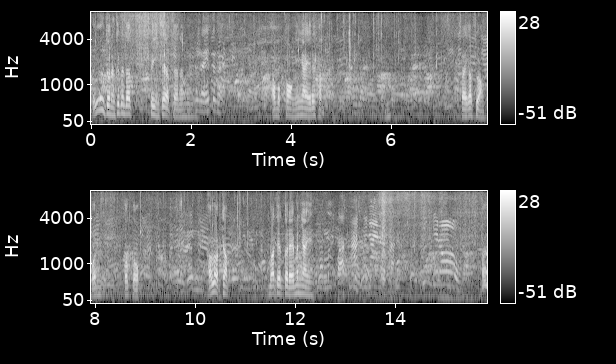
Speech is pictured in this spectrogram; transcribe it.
โอ้ตัวนั้นคือเป็นตัวปิ้งแซ่บแท้นั้นเอาบักทองใหญ่ๆด้อครับ ใส่กับช่วงฝนตกเอารถครับว่าเต็มตัวใดมันใหญ่ไม่ง่ายเลยค่ะครึ่งกิโลเอ้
